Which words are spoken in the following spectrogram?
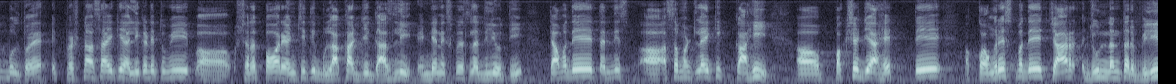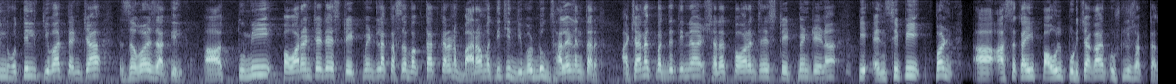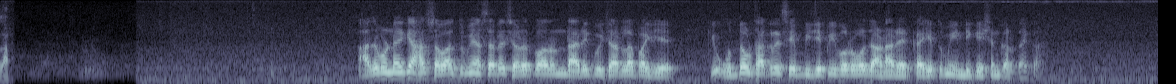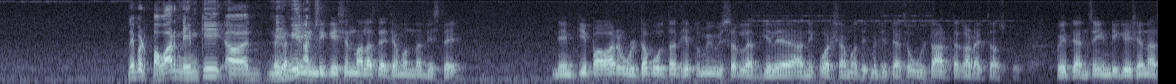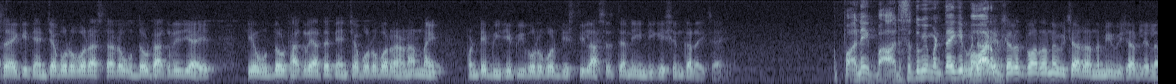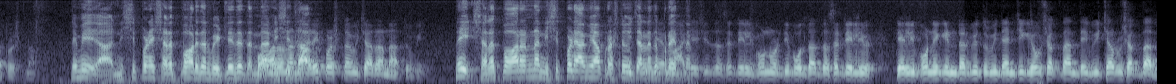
बोलतोय. एक प्रश्न असा आहे की अलीकडे तुम्ही शरद पवार यांची ती मुलाखत जी गाजली इंडियन एक्सप्रेसला दिली होती त्यामध्ये त्यांनी असं असं म्हटलंय की काही पक्ष जे आहेत ते काँग्रेसमध्ये चार जून नंतर विलीन होतील किंवा त्यांच्या जवळ जातील. तुम्ही पवारांच्या त्या स्टेटमेंटला कसं बघतात कारण बारामतीची निवडणूक झाल्यानंतर अचानक पद्धतीनं शरद पवारांचं हे स्टेटमेंट येणं की एन सी पी पण असं काही पाऊल पुढच्या काळात उचलू शकतं का? माझं म्हणणं आहे की हा सवाल तुम्ही असा शरद पवारांना डायरेक्ट विचारला पाहिजे की उद्धव ठाकरे से बी जे पी बरोबर जाणार आहेत का हे तुम्ही इंडिकेशन करताय का? नाही पण पवार नेमकी नेहमी इंडिकेशन मला त्याच्यामधनं दिसतंय. नेमकी पवार उलटं बोलतात हे तुम्ही विसरलात गेल्या अनेक वर्षामध्ये. म्हणजे त्याचा उलटा अर्थ काढायचा असतो. म्हणजे त्यांचं इंडिकेशन असं आहे की त्यांच्याबरोबर असणारं उद्धव ठाकरे जे आहेत हे उद्धव ठाकरे आता त्यांच्याबरोबर राहणार नाहीत पण ते बी जे पी बरोबर दिसतील असंच त्यांनी इंडिकेशन करायचं आहे. नाही जसं तुम्ही म्हणताय की पवार शरद पवारांना विचारा ना मी विचारलेला प्रश्न. नाही मी निश्चितपणे शरद पवार जर भेटले तर त्यांना निश्चित डायरेक्ट प्रश्न विचारा ना तुम्ही. नाही शरद पवारांना निश्चितपणे आम्ही हा प्रश्न विचारण्याचा प्रयत्न जसं टेलिफोनवरती बोलतात तसं टेलि टेलिफोनिक इंटरव्ह्यू तुम्ही त्यांची घेऊ शकता आणि ते विचारू शकता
